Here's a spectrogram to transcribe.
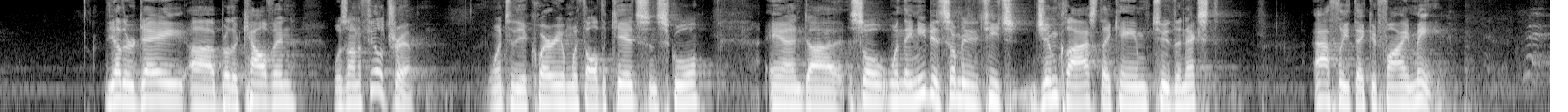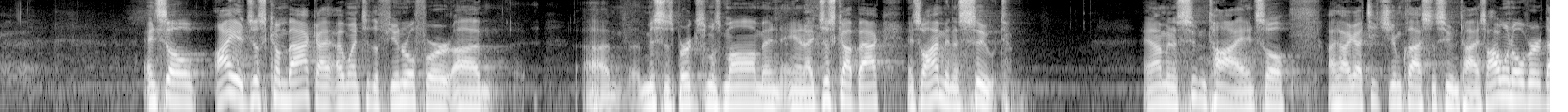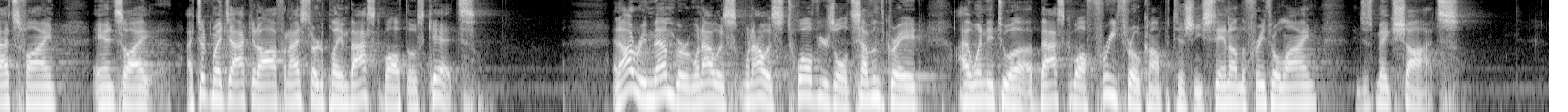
the other day, uh, Brother Calvin was on a field trip. Went to the aquarium with all the kids in school. And uh, so when they needed somebody to teach gym class, they came to the next athlete they could find me. And so I had just come back. I, I went to the funeral for uh, uh, Mrs. Bergsman's mom, and, and I just got back. And so I'm in a suit. And I'm in a suit and tie. And so I, I got to teach gym class in suit and tie. So I went over, that's fine. And so I, I took my jacket off and I started playing basketball with those kids. And I remember when I was when I was 12 years old, seventh grade, I went into a, basketball free throw competition. You stand on the free throw line and just make shots.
